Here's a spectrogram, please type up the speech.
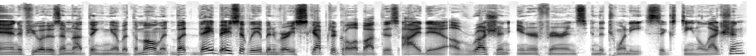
and a few others I'm not thinking of at the moment. But they basically have been very skeptical about this idea of Russian interference in the 2016 election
